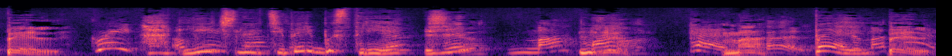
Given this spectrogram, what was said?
Пель. Отлично, теперь быстрее. Ж, ма, Ма. пель. Пель.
